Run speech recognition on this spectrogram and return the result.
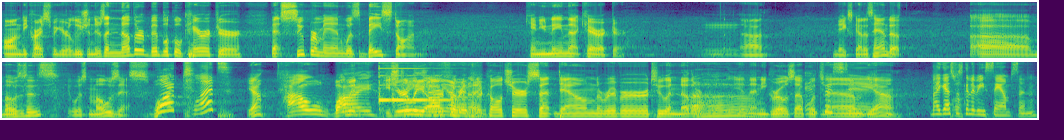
on the Christ figure illusion. There's another biblical character that Superman was based on. Can you name that character? Uh, Nate's got his hand up. Uh, Moses. It was Moses. What? What? Yeah. How? Why? He's Purely off from another everything. culture, sent down the river to another, and then he grows up with them. Yeah. My guess was going to be Samson.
